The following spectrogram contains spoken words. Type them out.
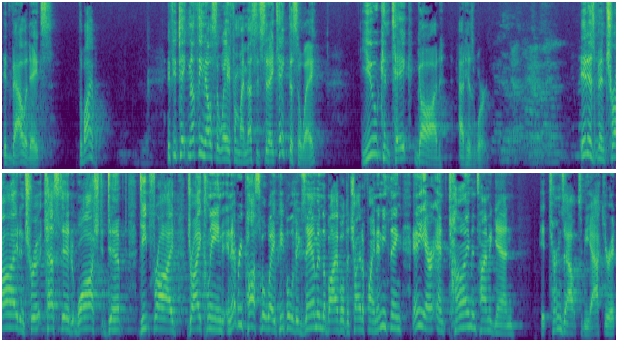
It validates the Bible. If you take nothing else away from my message today, take this away. You can take God at His word. It has been tried and tr- tested, washed, dipped, deep fried, dry cleaned in every possible way. People have examined the Bible to try to find anything, any error, and time and time again, it turns out to be accurate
